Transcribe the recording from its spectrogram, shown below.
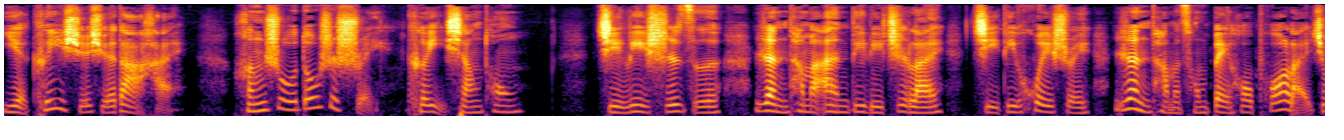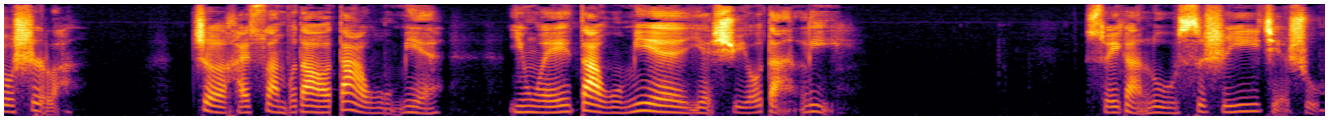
也可以学学大海，横竖都是水，可以相通。几粒石子，任他们暗地里掷来；几滴秽水，任他们从背后泼来就是了。这还算不到大污蔑，因为大污蔑也需有胆力。随感录四十一结束。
